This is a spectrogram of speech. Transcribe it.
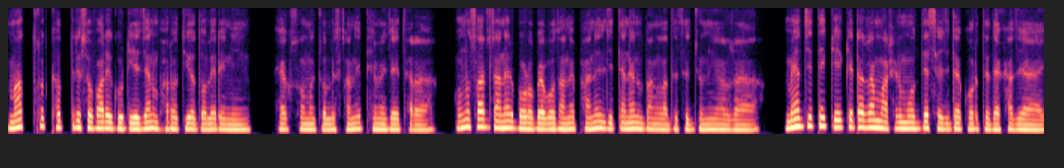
মাত্র ছত্রিশ ওভারে গুটিয়ে যান ভারতীয় দলের ইনিংস। একশো উনচল্লিশ রানে থেমে যায় তারা। উনষাট রানের বড় ব্যবধানে ফাইনাল জিতে নেন বাংলাদেশের জুনিয়ররা। ম্যাচ জিতে ক্রিকেটাররা মাঠের মধ্যে সেজদা করতে দেখা যায়।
